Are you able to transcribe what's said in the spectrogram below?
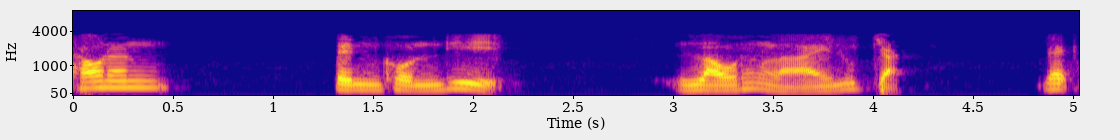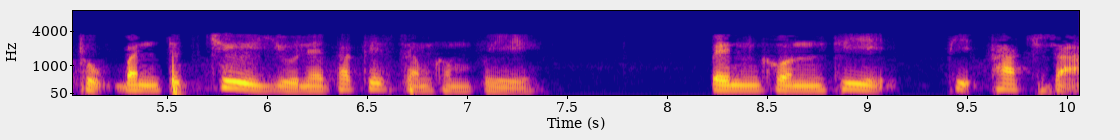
เขานั้น เป็นคนที่เราทั้งหลายรู้จัก และถูกบันทึกชื่ออยู่ในพระคริสตธรรมคัมภีร์ เป็นคนที่พิพากษา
